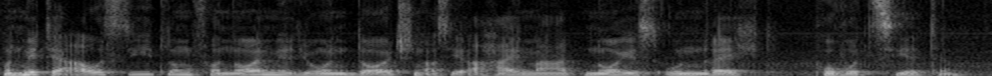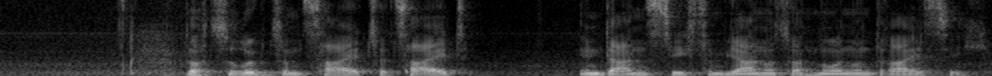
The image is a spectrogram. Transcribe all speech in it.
und mit der Aussiedlung von neun Millionen Deutschen aus ihrer Heimat neues Unrecht provozierte. Doch zurück zum Zeit, zur Zeit in Danzig zum Jahr 1939.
